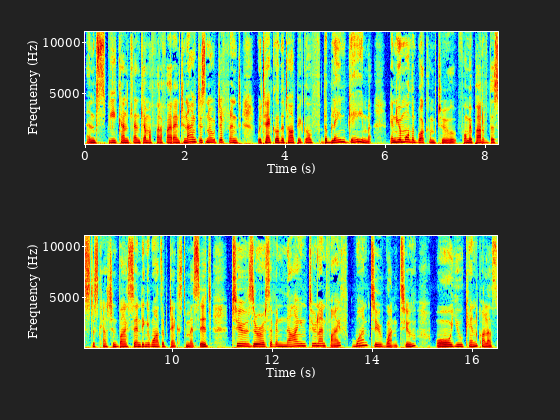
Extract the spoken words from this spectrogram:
and speaker Nhlanhla Mafarafara. And tonight is no different. We tackle the topic of the blame game. And you're more than welcome to form a part of this discussion by sending a WhatsApp text message to 079 295 1212 or you can call us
